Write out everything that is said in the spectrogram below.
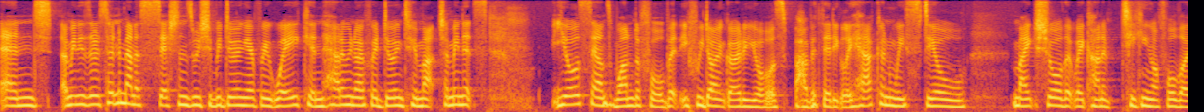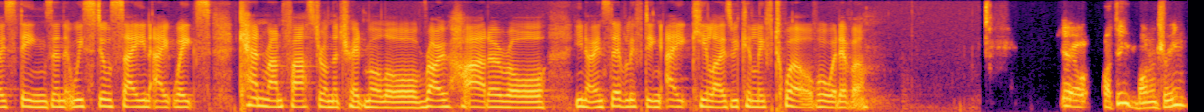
And I mean, is there a certain amount of sessions we should be doing every week? And how do we know if we're doing too much? I mean, it's yours sounds wonderful, but if we don't go to yours, hypothetically, how can we still make sure that we're kind of ticking off all those things and that we still say in eight weeks can run faster on the treadmill or row harder or, you know, instead of lifting eight kilos, we can lift 12 or whatever? Yeah, I think monitoring.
